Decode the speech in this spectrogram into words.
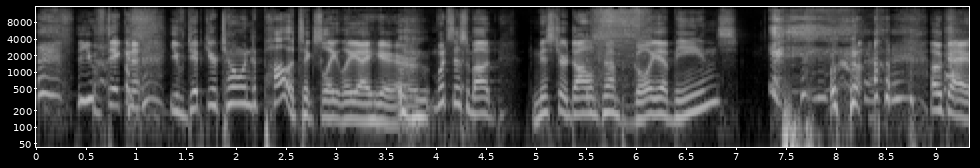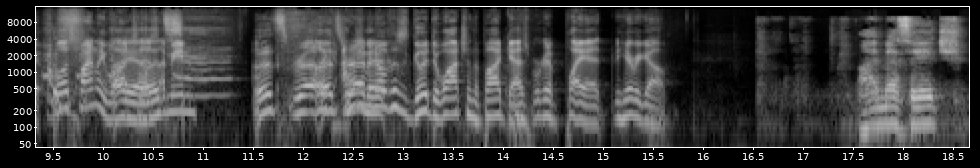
you've taken a. You've dipped your toe into politics lately. I hear. What's this about, Mr. Donald Trump Goya beans? okay, well, let's finally watch oh, yeah, this. I mean, Let's run. like, let's I don't run even it. know if this is good to watch on the podcast. We're gonna play it. Here we go. My message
